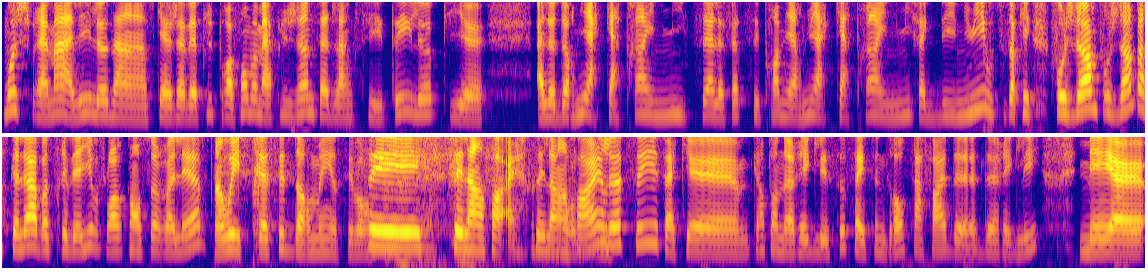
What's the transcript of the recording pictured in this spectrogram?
moi, je suis vraiment allée, là, dans ce que j'avais plus de profond. Moi, ma plus jeune fait de l'anxiété, là, puis... euh, elle a dormi à 4 ans et demi, tu sais, elle a fait ses premières nuits à 4 ans et demi. Fait que des nuits où tu dis, OK, faut que je dorme, faut que je dorme, parce que là, elle va se réveiller, il va falloir qu'on se relève. Ah oui, stressé de dormir, c'est bon. C'est l'enfer. C'est l'enfer, là, tu sais. Fait que euh, quand on a réglé ça, ça a été une grosse affaire de, de régler. Mais euh,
